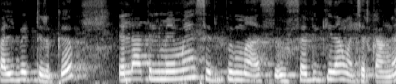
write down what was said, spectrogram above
கல்வெட்டு இருக்குது எல்லாத்துலேயுமே சிற்பமாக செதுக்கி தான் வச்சுருக்காங்க.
